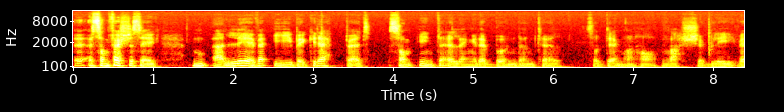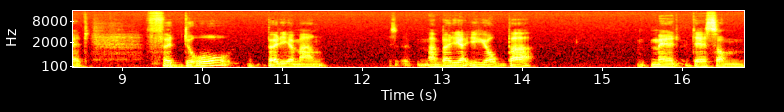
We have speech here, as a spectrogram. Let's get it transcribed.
eh, som första steg, leva i begreppet som inte är längre bunden till så det man har varse blivit. För då börjar man, man börjar jobba med det som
